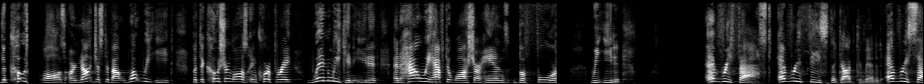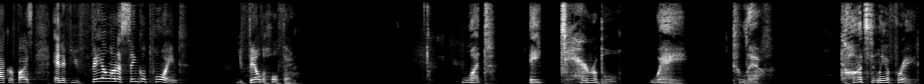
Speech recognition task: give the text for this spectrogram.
The kosher laws are not just about what we eat, but the kosher laws incorporate when we can eat it and how we have to wash our hands before we eat it every fast, every feast that God commanded, every sacrifice. And if you fail on a single point, you fail the whole thing. What a terrible way to live. Constantly afraid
